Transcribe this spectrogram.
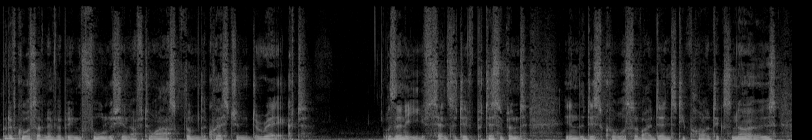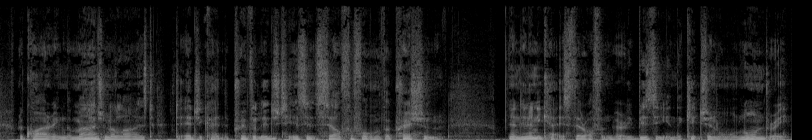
but of course I've never been foolish enough to ask them the question direct. As any sensitive participant in the discourse of identity politics knows, requiring the marginalised to educate the privileged is itself a form of oppression. And in any case, they're often very busy in the kitchen or laundry,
